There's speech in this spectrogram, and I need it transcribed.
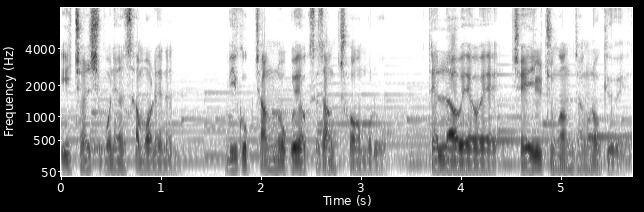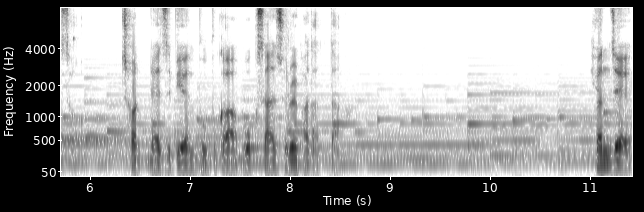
2015년 3월에는 미국 장로교 역사상 처음으로 델라웨어의 제1중앙장로교회에서 첫 레즈비언 부부가 목사 안수를 받았다. 현재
